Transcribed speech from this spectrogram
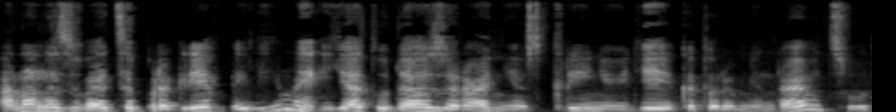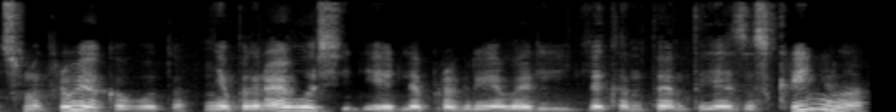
Она называется «Прогрев Элины», и я туда заранее скриню идеи, которые мне нравятся. Вот смотрю я кого-то, мне понравилась идея для прогрева или для контента, я заскринила,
